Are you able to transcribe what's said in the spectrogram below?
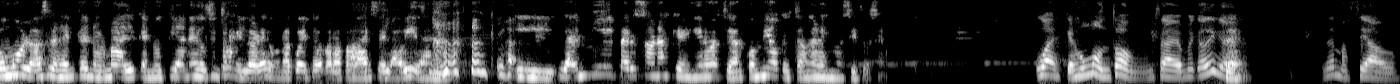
cómo lo hace la gente normal que no tiene 200 mil dólares en una cuenta para pagarse la vida, y, hay mil personas que vinieron a estudiar conmigo que están en la misma situación. Guau, es que es un montón. O sea, yo me quedé que es demasiado.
